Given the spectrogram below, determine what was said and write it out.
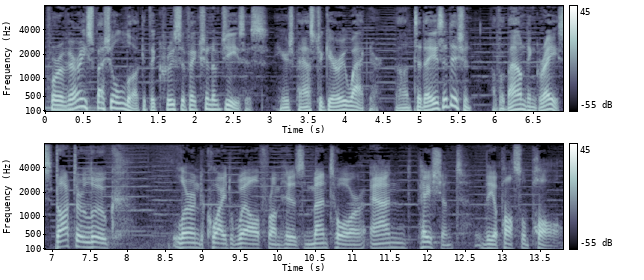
For a very special look at the crucifixion of Jesus, here's Pastor Gary Wagner on today's edition of Abounding Grace. Dr. Luke learned quite well from his mentor and patient, the Apostle Paul,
